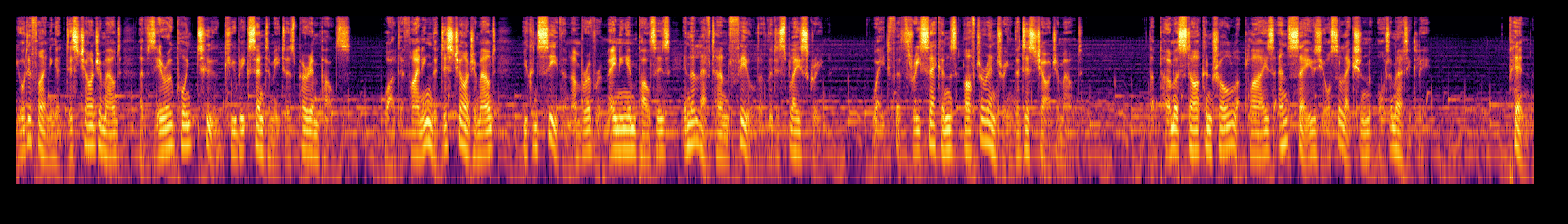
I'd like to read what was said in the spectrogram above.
you're defining a discharge amount of 0.2 cubic centimeters per impulse. While defining the discharge amount, you can see the number of remaining impulses in the left-hand field of the display screen. Wait for 3 seconds after entering the discharge amount. The Permastar control applies and saves your selection automatically. PIN.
